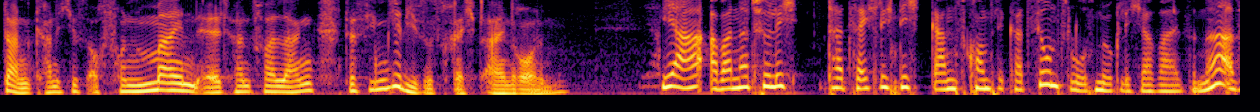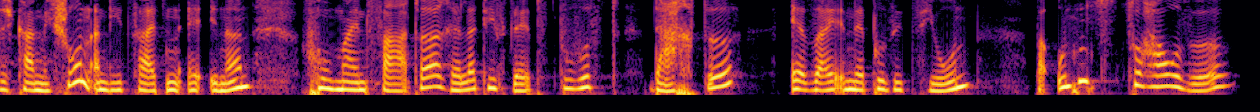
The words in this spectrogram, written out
dann kann ich es auch von meinen Eltern verlangen, dass sie mir dieses Recht einräumen. Ja, aber natürlich tatsächlich nicht ganz komplikationslos möglicherweise. Ne? Also ich kann mich schon an die Zeiten erinnern, wo mein Vater relativ selbstbewusst dachte, er sei in der Position, bei uns zu Hause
